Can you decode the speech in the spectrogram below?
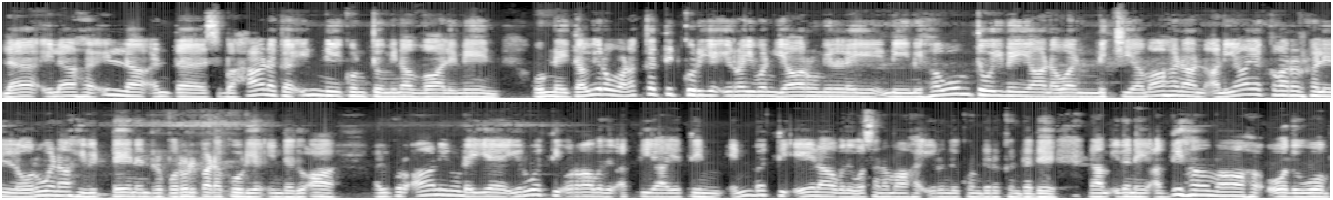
لا إله إلا أنت سبحانك إني كنت من الظالمين உன்னை தவிர வணக்கத்திற்குரிய இறைவன் யாரும் இல்லை நீ மிகவும் தூய்மையானவன் நிச்சயமாக நான் அநியாயக்காரர்களில் ஒருவனாகிவிட்டேன் என்று பொருள்படக்கூடிய இந்த துஆ அல் குர்ஆனினுடைய இருபத்தி ஓராவது அத்தியாயத்தின் எண்பத்தி ஏழாவது வசனமாக இருந்து கொண்டிருக்கின்றது. நாம் இதனை அதிகமாக ஓதுவோம்.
